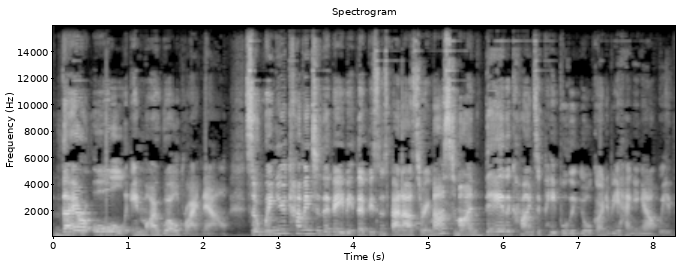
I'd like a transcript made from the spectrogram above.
they are all in my world right now. So when you come into the BB, the Business Badassery Mastermind, they're the kinds of people that you're going to be hanging out with.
